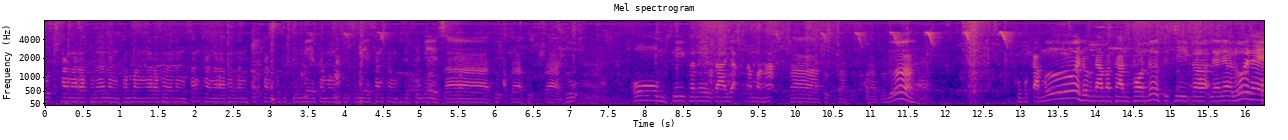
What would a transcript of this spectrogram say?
พุทธังอารัธนานังธรรมังอารัธนานังสังฆังอารัธนานังพุทธังประสิทธิเมธรรมังประสิทธิเมสังฆังประสิทธิเมสาธุสาธุสาธุ โอมสีคเนสายะนามะสาธุสาธุสาธุเด้อคุปกรรมเอ้ยโดมนามประทานพรเด้อพิธีก็แล้วๆเลยเน่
